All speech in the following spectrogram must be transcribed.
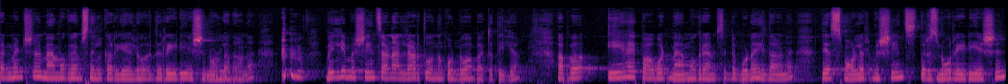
കൺവെൻഷണൽ മാമോഗ്രാംസ് നിങ്ങൾക്കറിയാലോ അത് റേഡിയേഷൻ ഉള്ളതാണ്. വലിയ മെഷീൻസാണ് എല്ലായിടത്തും ഒന്നും കൊണ്ടുപോകാൻ പറ്റത്തില്ല. അപ്പോൾ എ ഐ പവേർഡ് മാമോഗ്രാംസിന്റെ ഗുണം ഇതാണ്. The are smaller machines there is no radiation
